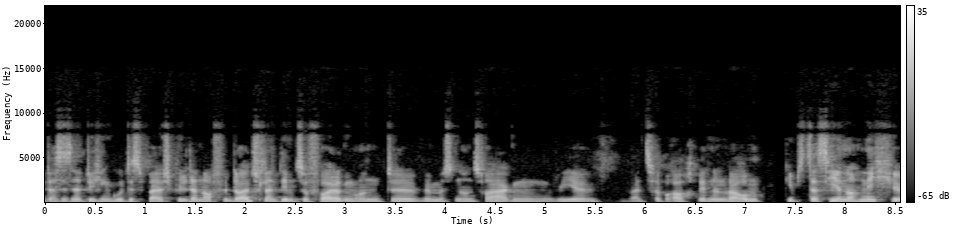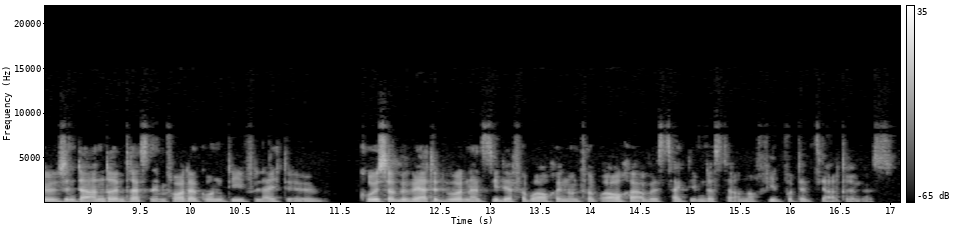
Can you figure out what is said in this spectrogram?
Das ist natürlich ein gutes Beispiel dann auch für Deutschland, dem zu folgen. Und äh, wir müssen uns fragen, wir als Verbraucherinnen, warum gibt's das hier noch nicht? Äh, sind da andere Interessen im Vordergrund, die vielleicht äh, größer bewertet wurden als die der Verbraucherinnen und Verbraucher? Aber es zeigt eben, dass da auch noch viel Potenzial drin ist.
